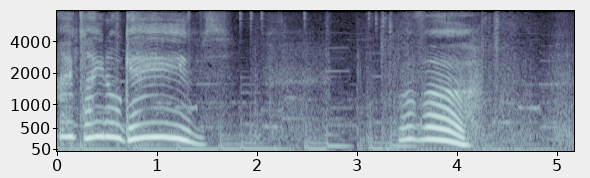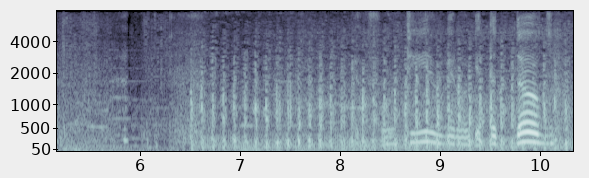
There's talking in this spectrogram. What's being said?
I'm playing no games! Brother! Got 14, we're gonna get the dub.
